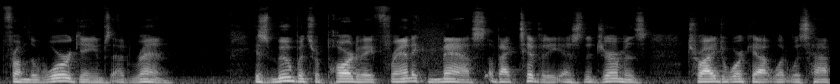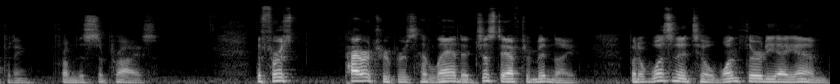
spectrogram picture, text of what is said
from the war games at Rennes. His movements were part of a frantic mass of activity as the Germans tried to work out what was happening from this surprise. The first paratroopers had landed just after midnight, but it wasn't until 1:30 a.m.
